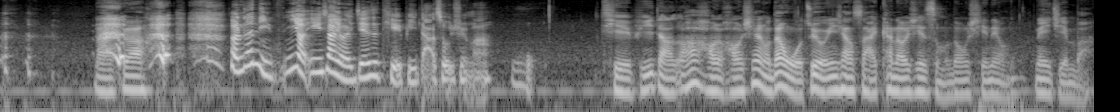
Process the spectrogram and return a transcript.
哪个啊？反正你你有印象有一间是铁皮打出去吗？我铁皮打啊，好好像有，但我最有印象是还看到一些什么东西那种那一间吧。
